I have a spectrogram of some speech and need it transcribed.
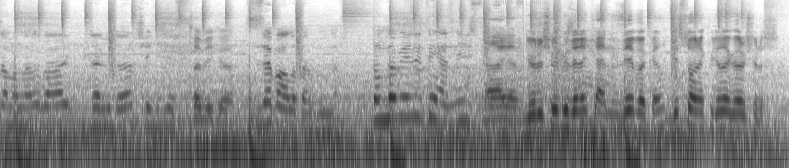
zamanlarda daha güzel videolar çekeceğiz. Tabii ki de. Size bağlı tabii bunlar. Sonunda belirtin yani ne istiyorsunuz. Aynen. Görüşmek üzere kendinize iyi bakın. Bir sonraki videoda görüşürüz.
